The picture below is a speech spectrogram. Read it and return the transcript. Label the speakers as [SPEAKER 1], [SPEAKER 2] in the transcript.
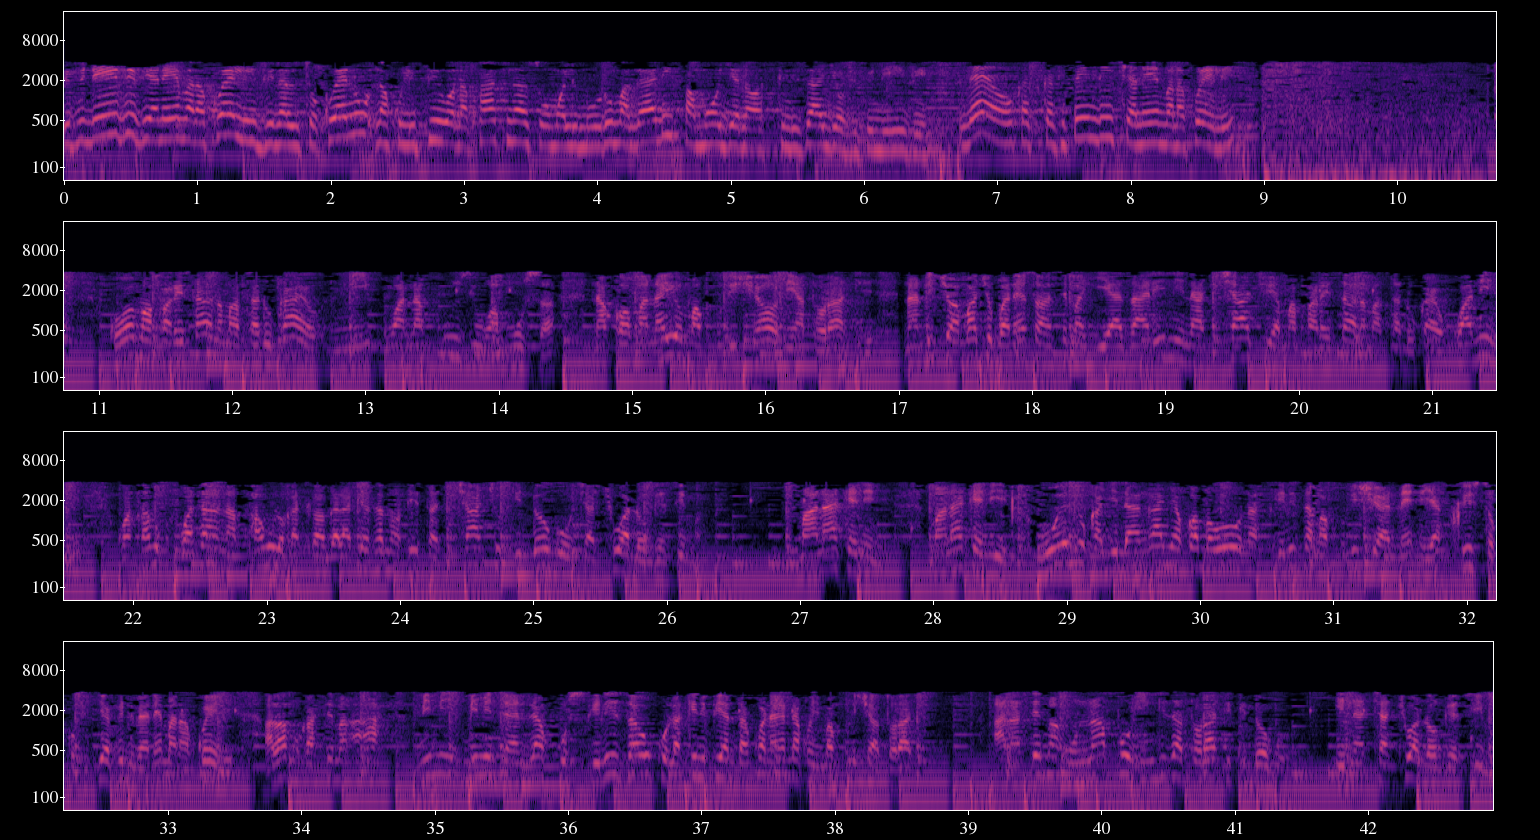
[SPEAKER 1] vipindi hivi vya neema na kweli vinaletwa kwenu na kulipiwa na ptns wa mwalimu huruma gadi pamoja na wasikilizaji wa vipindi hivi. Leo katika kipindi cha neema na kweli
[SPEAKER 2] kwa mafarisayo na masadukayo ni wanafunzi wa musa na kwa maana hiyo mafundisho yao ni ya torati. Na ndicho ambacho bwana yesu anasema jiadharini na chachu ya mafarisayo na masadukayo. Kwa nini? Kwa sababu kufuatana na paulo katika wagalatia tano tisa chachu kidogo huchachua donge maana yake nini? Maana yake ni huwezi ukajidanganya kwamba wewe unasikiliza mafundisho ya, ya kristo kupitia vitu vya neema na kweli alafu ukasema ah, mimi mimi nitaendelea kusikiliza huku lakini pia nitakuwa naenda kwenye mafundisho ya torati. Anasema unapoingiza torati kidogo inachachua donge zima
